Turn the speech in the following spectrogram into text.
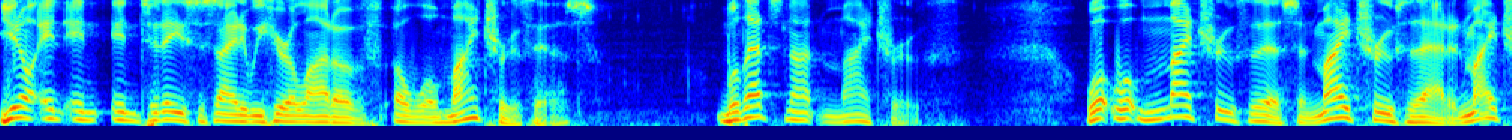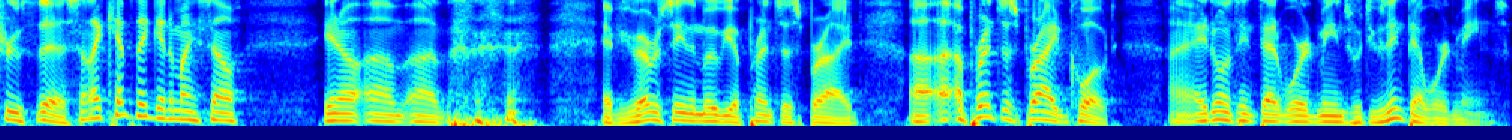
You know, in, in, in today's society, we hear a lot of, oh, well, my truth is. Well, that's not my truth well, well, my truth this and my truth that and my truth this. And I kept thinking to myself, you know, um, uh, if you've ever seen the movie A Princess Bride, uh, a Princess Bride quote, I don't think that word means what you think that word means.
